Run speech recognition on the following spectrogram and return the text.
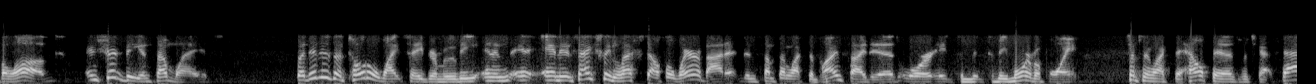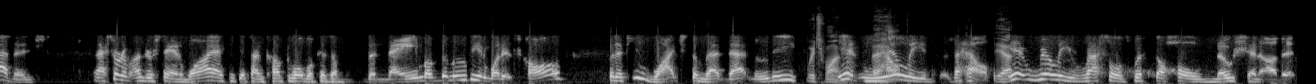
beloved and should be in some ways, but it is a total white savior movie, and and it's actually less self-aware about it than something like The Blind Side is, or it, to, to be more of a point, something like The Help is, which got savaged. And I sort of understand why. I think it's uncomfortable because of the name of the movie and what it's called. But if you watch the, that that movie, which one? It The Help? the help. Yeah. It really wrestles with the whole notion of it,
